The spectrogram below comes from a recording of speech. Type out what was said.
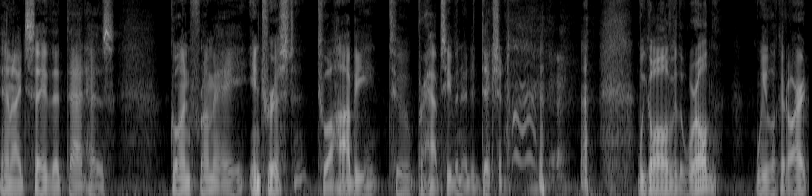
And I'd say that that has gone from a interest to a hobby to perhaps even an addiction. we go all over the world. We look at art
